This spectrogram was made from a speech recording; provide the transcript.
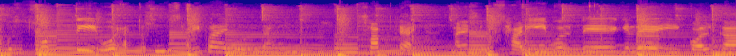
অবশ্যই সত্যি, ও এত সুন্দর শাড়ি পরায় বরুণদা সবটাই। মানে শুধু শাড়ি বলতে গেলে এই কলকা,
